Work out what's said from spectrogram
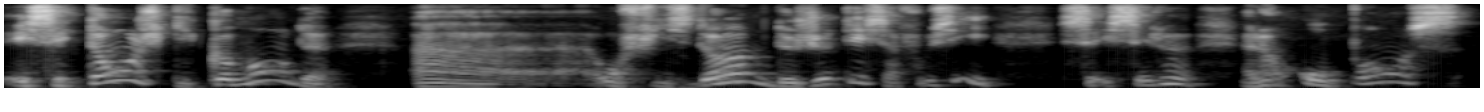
et cet ange qui commande au fils d'homme de jeter sa faucille. C'est le. Alors on pense,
